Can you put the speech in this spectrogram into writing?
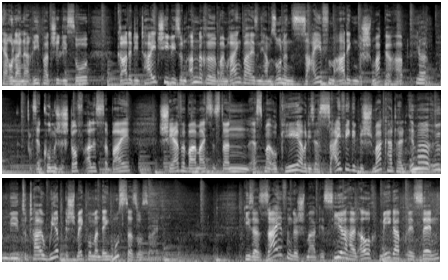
Carolina Reaper Chilis so. Gerade die Thai Chilis und andere beim Reinbeißen, die haben so einen seifenartigen Geschmack gehabt. Ja, Sehr komischer Stoff, alles dabei. Schärfe war meistens dann erstmal okay, aber dieser seifige Geschmack hat halt immer irgendwie total weird geschmeckt, wo man denkt, muss das so sein. Dieser Seifengeschmack ist hier halt auch mega präsent.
